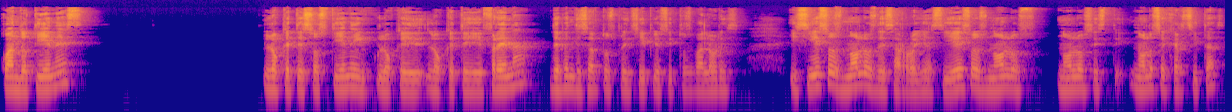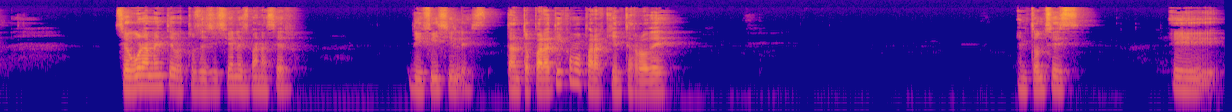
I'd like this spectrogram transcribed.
Cuando tienes, lo que te sostiene y lo que, lo que te frena deben de ser tus principios y tus valores. Y si esos no los desarrollas, si esos no los, no los, este, no los ejercitas, seguramente tus decisiones van a ser difíciles, tanto para ti como para quien te rodee. Entonces, eh,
